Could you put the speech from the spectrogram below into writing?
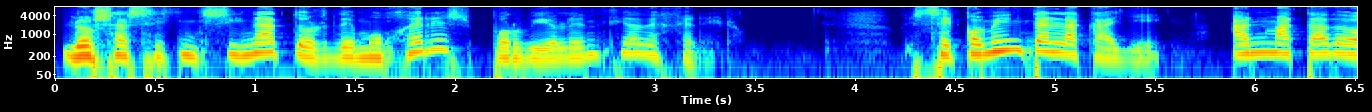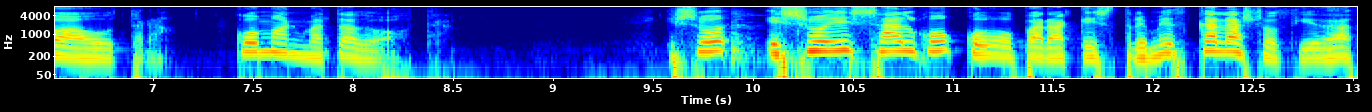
los asesinatos de mujeres por violencia de género. Se comenta en la calle, han matado a otra. ¿Cómo han matado a otra? Eso, eso es algo como para que estremezca la sociedad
